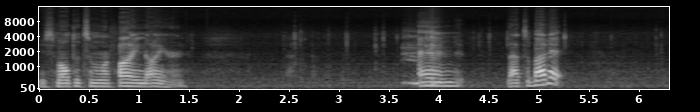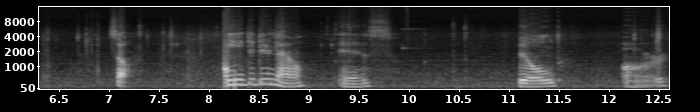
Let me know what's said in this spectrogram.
We smelted some refined iron. And that's about it. So, what we need to do now is build our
